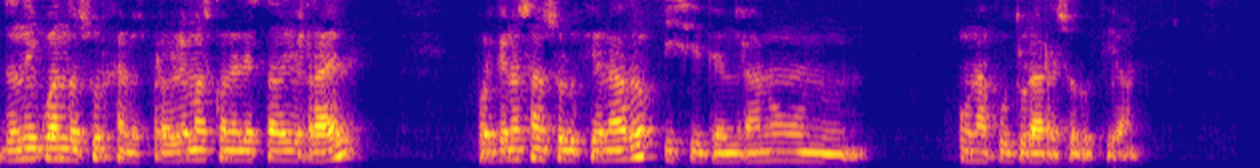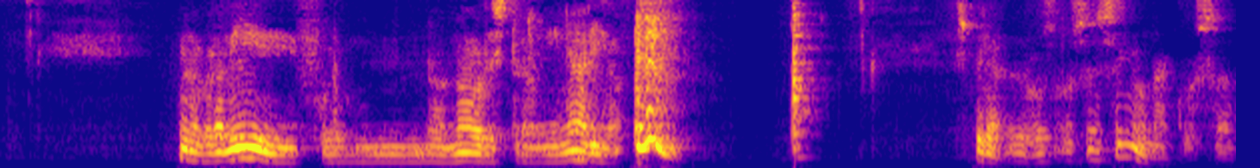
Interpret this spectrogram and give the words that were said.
¿Dónde y cuándo surgen los problemas con el Estado de Israel? ¿Por qué no se han solucionado y si tendrán un, una futura resolución? Bueno, para mí fue un honor extraordinario. Espera, os, os enseño una cosa.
